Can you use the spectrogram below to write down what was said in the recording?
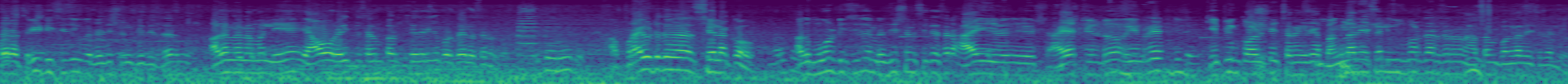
Sir three disease resistance ಇದೆ ಸರ್. ಅದನ್ನ ನಮ್ಮಲ್ಲಿ ಯಾವ ರೈತ ಸಂಪರ್ಕ ಕೇಂದ್ರಕ್ಕೆ ಬರ್ತಾ ಇಲ್ಲ ಸರ್ ಅದು. ಆ ಪ್ರೈವೇಟ್ ಸೇಲ್ ಹಾಕೋ ಅದು ಮೂರು ಡಿಸೀಸ್ ರೆಜಿಸ್ಟೆನ್ಸ್ ಇದೆ ಸರ್. ಹೈ ಹೈಯೆಸ್ಟ್ ಇಲ್ಡ್ ಏನ್ರಿ? ಕೀಪಿಂಗ್ ಕ್ವಾಲಿಟಿ ಚೆನ್ನಾಗಿದೆ. ಬಾಂಗ್ಲಾದೇಶಲ್ಲಿ ಯೂಸ್ ಮಾಡ್ತಾರೆ ಸರ್ ಅದನ್ನ ಅಸ್ಸಾಂ ಬಾಂಗ್ಲಾದೇಶದಲ್ಲಿ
